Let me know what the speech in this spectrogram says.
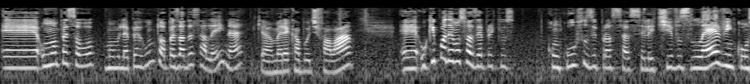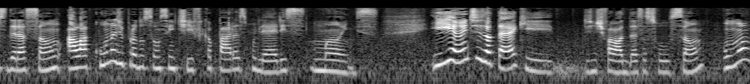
é, uma pessoa, uma mulher perguntou, apesar dessa lei, né, que a Maria acabou de falar, é, o que podemos fazer para que os concursos e processos seletivos levem em consideração a lacuna de produção científica para as mulheres mães? E antes até que a gente falar dessa solução, uma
